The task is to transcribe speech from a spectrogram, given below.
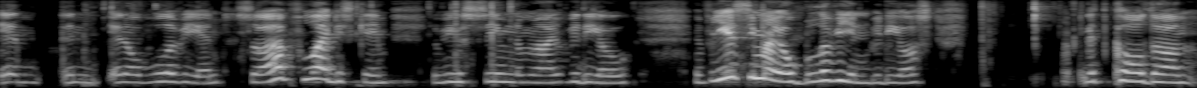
in in in Oblivion. So I've played this game. If you've seen my video, if you see my Oblivion videos, it's called um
